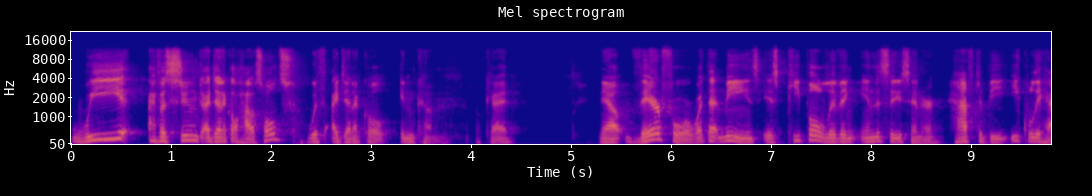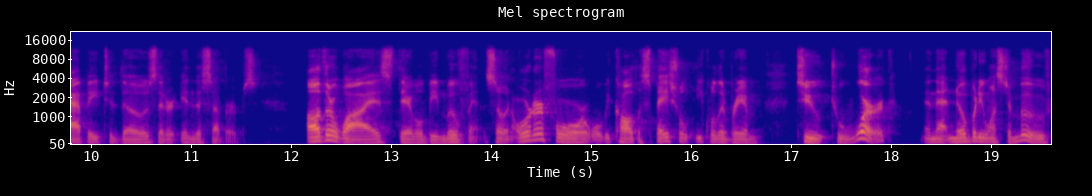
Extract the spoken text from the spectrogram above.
we have assumed identical households with identical income. Okay. Now, therefore, what that means is people living in the city center have to be equally happy to those that are in the suburbs. Otherwise, there will be movement. So, in order for what we call the spatial equilibrium to, to work and that nobody wants to move,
